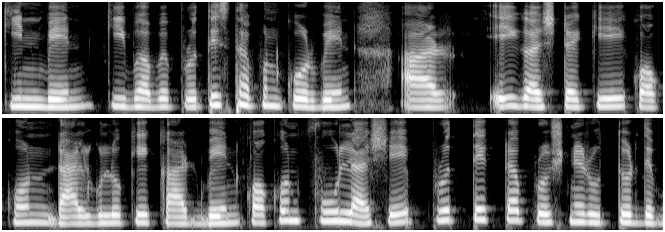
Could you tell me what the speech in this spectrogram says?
কিনবেন কীভাবে প্রতিস্থাপন করবেন আর এই গাছটাকে কখন ডালগুলোকে কাটবেন, কখন ফুল আসে, প্রত্যেকটা প্রশ্নের উত্তর দেব।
